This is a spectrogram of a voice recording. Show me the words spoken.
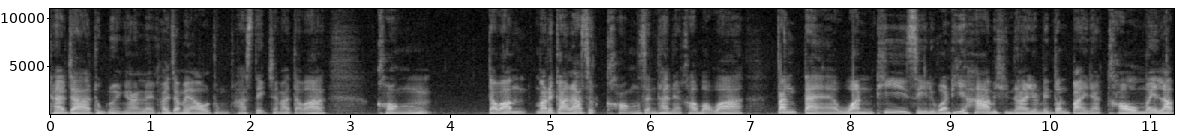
แทบจะทุกหน่วยงานเลยเขาจะไม่เอาถุงพลาสติกใช่ไหมแต่ว่าของแต่ว่ามาตรการล่าสุดของเซ็นทรัลเนี่ยเขาบอกว่าตั้งแต่วันที่ 4 หรือวันที่5มิถุนายนเป็นต้นไปเนี่ยเขาไม่รับ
